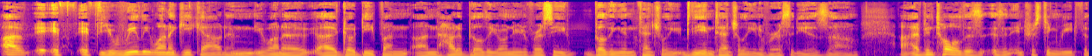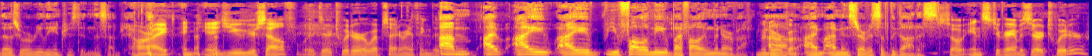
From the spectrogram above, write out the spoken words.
Uh, if if you really want to geek out and you want to uh, go deep on, on how to build your own university, building intentionally the intentional university is uh, I've been told is, is an interesting read for those who are really interested in the subject. all right, and, and you yourself, is there Twitter or website or anything? That, Um, I, I, I, you follow me by following Minerva. Minerva. Um, I'm, I'm in service of the goddess. so Instagram is there a Twitter?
